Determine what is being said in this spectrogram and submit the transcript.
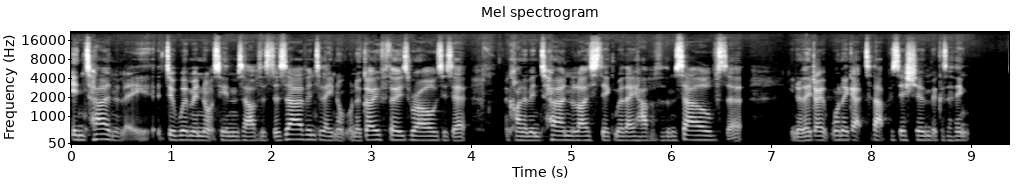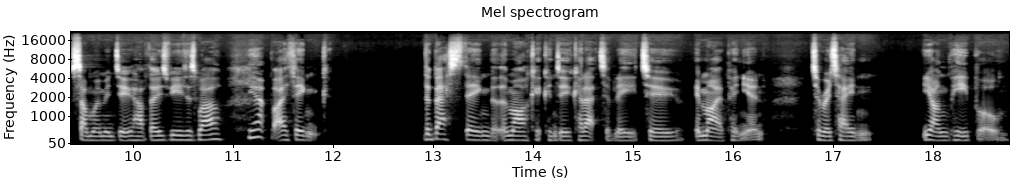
internally, do women not see themselves as deserving? Do they not want to go for those roles? Is it a kind of internalized stigma they have of themselves that you know they don't want to get to that position? Because I think some women do have those views as well. Yeah, but I think the best thing that the market can do collectively to, in my opinion, to retain young people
